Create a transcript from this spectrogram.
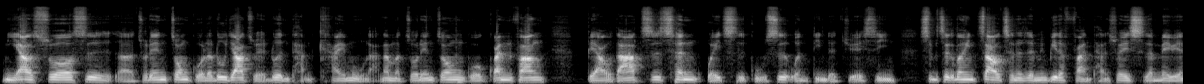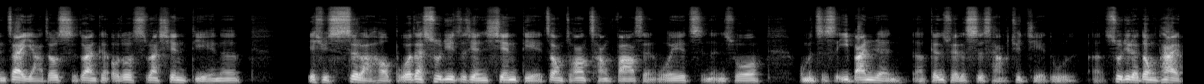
你要说是呃，昨天中国的陆家嘴论坛开幕了，那么昨天中国官方表达支撑维持股市稳定的决心，是不是这个东西造成了人民币的反弹，所以使得美元在亚洲时段跟欧洲时段先跌呢？也许是啦哈，不过在数据之前先跌这种状况常发生，我也只能说。我们只是一般人，呃，跟随着市场去解读呃数据的动态。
